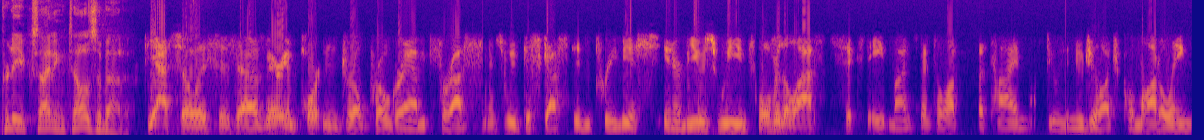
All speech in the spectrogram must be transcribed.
Pretty exciting. Tell us about it. Yeah, so this is a very important drill program for us. As we've discussed in previous interviews, we've, over the last six to eight months, spent a lot of time doing new geological modeling,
